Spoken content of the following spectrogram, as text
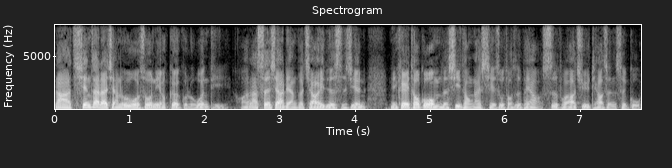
那现在来讲，如果说你有个股的问题，哦，那剩下两个交易的时间，你可以透过我们的系统来协助投资朋友是否要去调整持股。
